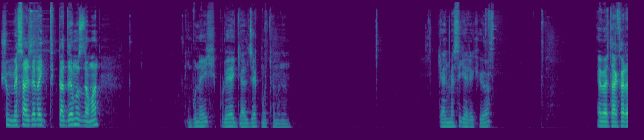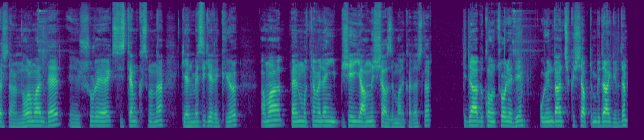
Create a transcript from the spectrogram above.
Şu mesajlara tıkladığımız zaman bu ne iş? Buraya gelecek muhtemelen. Gelmesi gerekiyor. Evet arkadaşlar normalde e, şuraya sistem kısmına gelmesi gerekiyor. Ama ben muhtemelen bir şeyi yanlış yazdım arkadaşlar. Bir daha bir kontrol edeyim. Oyundan çıkış yaptım bir daha girdim.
